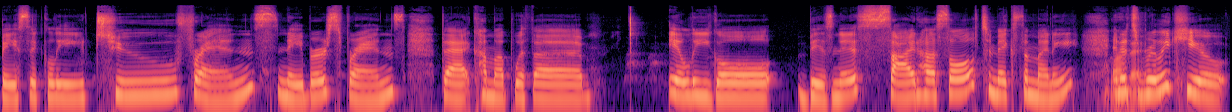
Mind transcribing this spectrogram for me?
basically two friends, neighbors, friends that come up with a illegal business side hustle to make some money. and it's it. really cute.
